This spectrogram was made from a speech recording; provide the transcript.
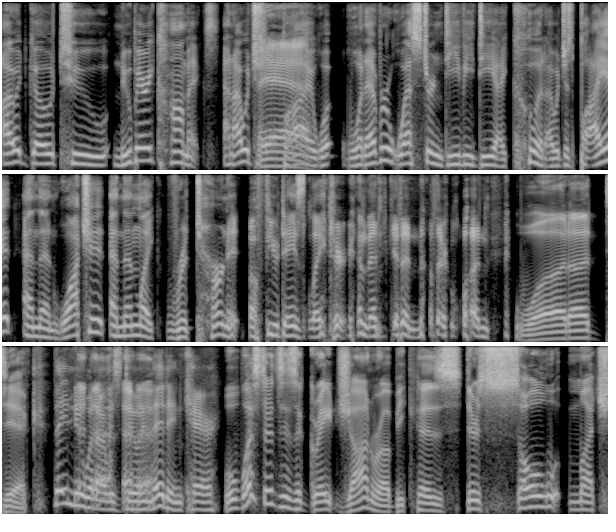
I would go to Newbury Comics and I would just Yeah. buy what, whatever Western DVD I could. I would just buy it and then watch it and then like return it a few days later and then get another one. What a dick. They knew what I was doing, they didn't care. Well, westerns is a great genre because there's so much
